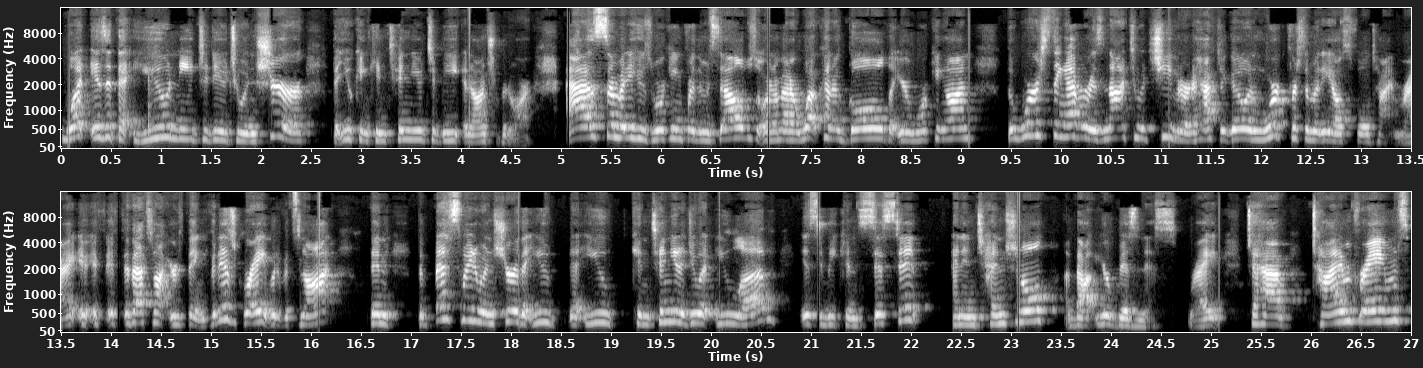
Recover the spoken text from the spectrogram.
what is it that you need to do to ensure that you can continue to be an entrepreneur? As somebody who's working for themselves, or no matter what kind of goal that you're working on, the worst thing ever is not to achieve it or to have to go and work for somebody else full time, right? If, if, if that's not your thing, if it is great, but if it's not, then the best way to ensure that you that you continue to do what you love is to be consistent and intentional about your business, right? To have time frames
